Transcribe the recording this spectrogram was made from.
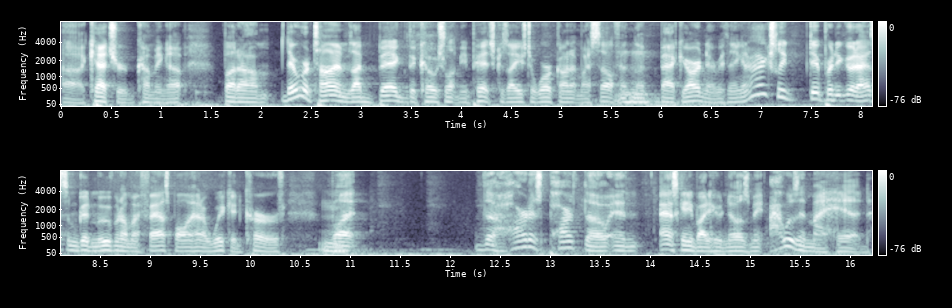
uh, catcher coming up. But um, there were times I begged the coach to let me pitch because I used to work on it myself in the backyard and everything. And I actually did pretty good. I had some good movement on my fastball. And I had a wicked curve. But the hardest part, though, and ask anybody who knows me, I was in my head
